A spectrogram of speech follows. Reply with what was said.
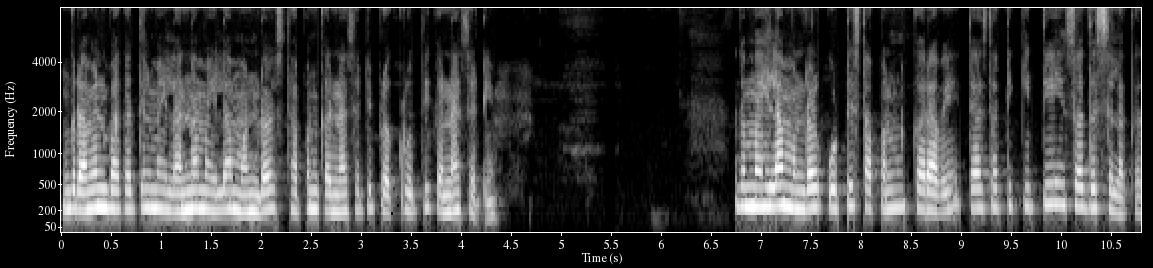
ग्रामीण भागातील महिलांना महिला मंडळ स्थापन करण्यासाठी प्रकृती करण्यासाठी. आता महिला मंडळ कोठे स्थापन करावे? त्यासाठी किती सदस्य लागतात?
